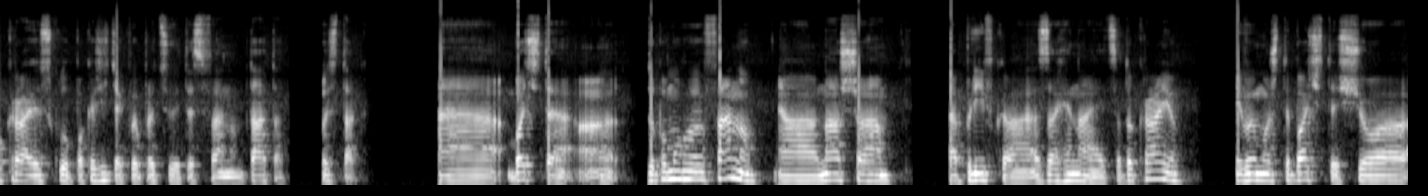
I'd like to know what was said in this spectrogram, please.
краю склу покажіть, як ви працюєте з феном. Та, та, ось так. Е, бачите, е, з допомогою фену е, наша е, плівка загинається до краю, і ви можете бачити, що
